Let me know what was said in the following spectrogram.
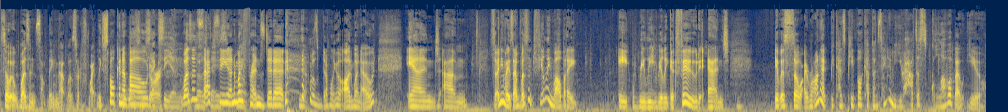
so it wasn't something that was sort of widely spoken It wasn't about sexy or in wasn't sexy days. none of my No. friends did it it was definitely the odd one out and um, so anyways i wasn't feeling well but i ate really really good food and it was so ironic because people kept on saying to me you have this glow about you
